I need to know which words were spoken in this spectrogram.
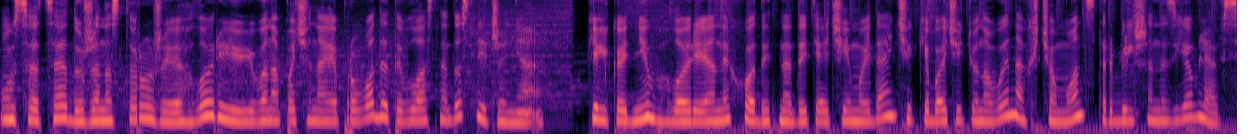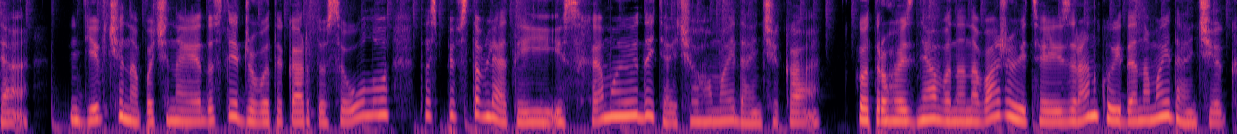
Усе це дуже насторожує Глорію, і вона починає проводити власне дослідження. Кілька днів Глорія не ходить на дитячий майданчик і бачить у новинах, що монстр більше не з'являвся. Дівчина починає досліджувати карту Сеулу та співставляти її із схемою дитячого майданчика. Котрого дня вона наважується і зранку йде на майданчик.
